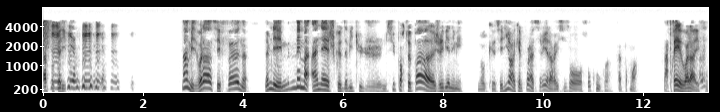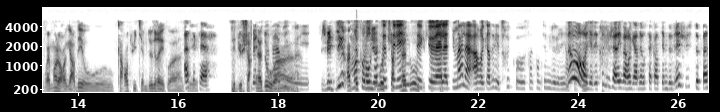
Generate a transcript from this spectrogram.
apocalypse. Non, mais voilà, c'est fun. Même les, même à neige que d'habitude je ne supporte pas, je l'ai bien aimé. Donc, euh, c'est dire à quel point la série elle a réussi son, son coup, quoi. Enfin, pour moi. Après, voilà, il faut vraiment le regarder au 48e degré, quoi. hein. Ah c'est clair. c'est du Sharknado, Ah hein. oui, mais Je vais te dire, Ah, moi quand j'ai... le niveau problème de Céline, c'est qu'elle a du mal à, à regarder les trucs au 50e degré. Non, il y a des trucs que j'arrive à regarder au 50e degré, juste pas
